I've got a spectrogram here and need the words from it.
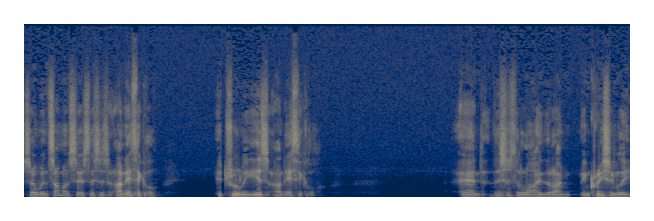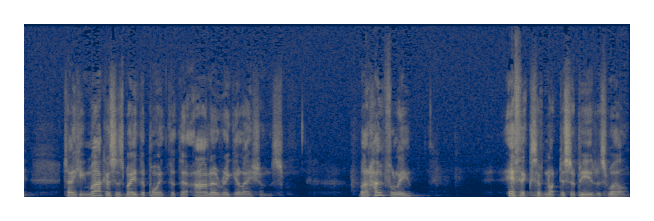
So when someone says this is unethical, it truly is unethical. And this is the line that I'm increasingly taking. Marcus has made the point that there are no regulations. But hopefully, ethics have not disappeared as well.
